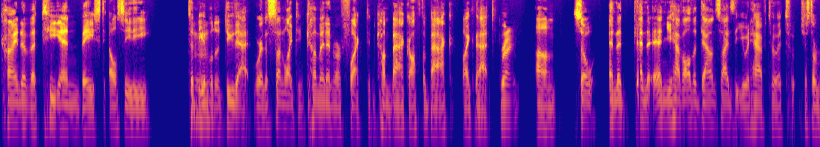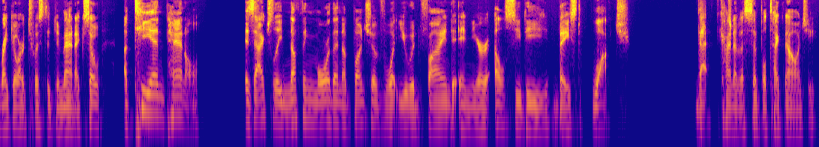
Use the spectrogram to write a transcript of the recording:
kind of a TN based LCD to be Mhm. able to do that, where the sunlight can come in and reflect and come back off the back like that. right, Um, so and the, and and you have all the downsides that you would have to a tw- just a regular twisted nematic. So a TN panel is actually nothing more than a bunch of what you would find in your LCD based watch. That kind of a simple technology.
